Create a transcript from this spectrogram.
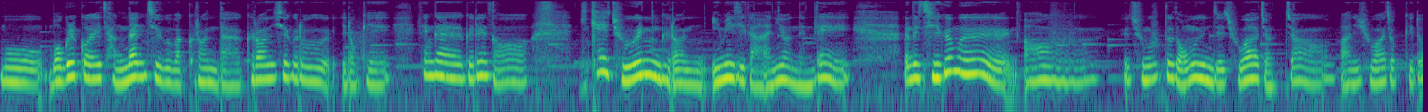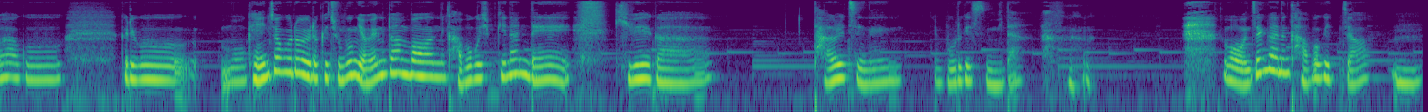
뭐 먹을 거에 장난치고 막 그런다 그런 식으로 이렇게 생각을 해서 이렇게 좋은 그런 이미지가 아니었는데 근데 지금은 아우 중국도 너무 이제 좋아졌죠 많이 좋아졌기도 하고 그리고 뭐 개인적으로 이렇게 중국 여행도 한번 가보고 싶긴 한데 기회가 닿을지는 모르겠습니다. 뭐 언젠가는 가보겠죠. 음.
